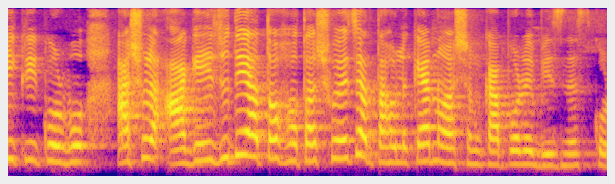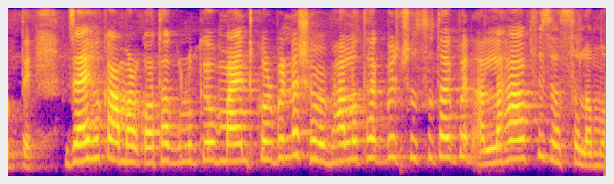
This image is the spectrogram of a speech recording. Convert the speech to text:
বিক্রি করব? আসলে আগেই যদি এত হতাশ হয়ে যান, তাহলে কেন আসেন কাপড়ের বিজনেস করতে? যাই হোক, আমার কথাগুলো কেউ মাইন্ড করবেন না। সবাই ভালো থাকবেন, সুস্থ থাকবেন। আল্লাহ হাফিজ। আসসালামু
